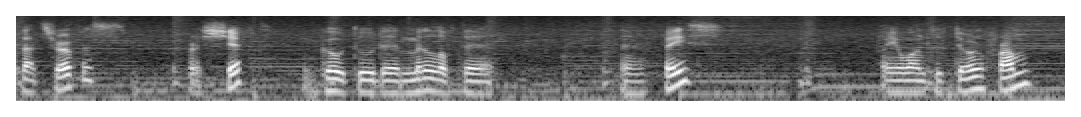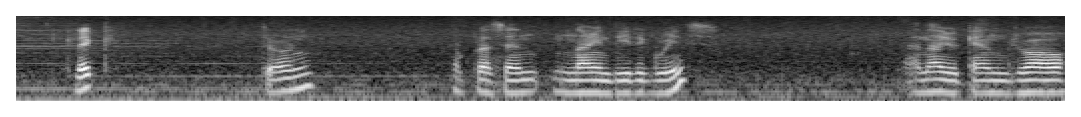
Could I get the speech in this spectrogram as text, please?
flat surface press shift go to the middle of the uh, face where you want to turn from click turn and press in 90 degrees. And now you can draw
